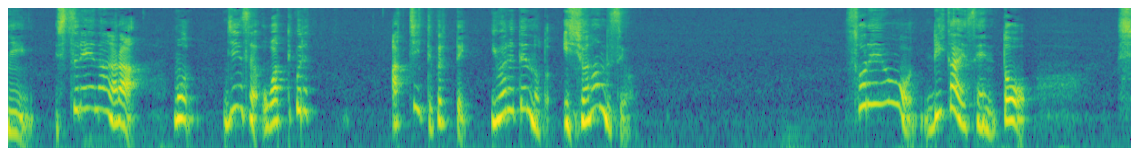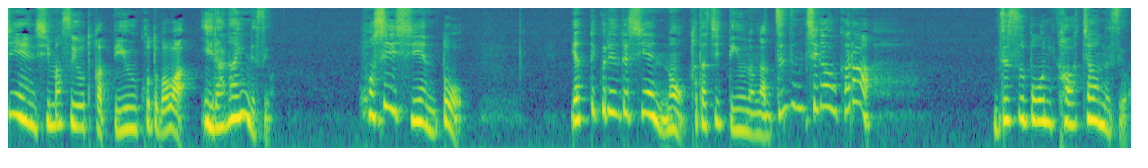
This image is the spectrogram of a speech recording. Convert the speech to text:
に失礼ながらもう人生終わってくれあっち行ってくれって言われてんのと一緒なんですよ。それを理解せんと支援しますよとかっていう言葉はいらないんですよ。欲しい支援とやってくれる支援の形っていうのが全然違うから絶望に変わっちゃうんですよ。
